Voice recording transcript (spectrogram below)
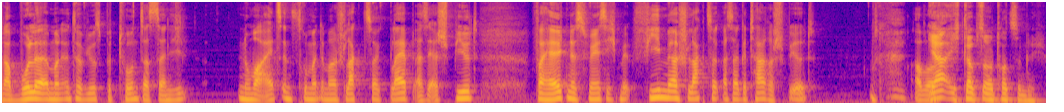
Obwohl er immer in Interviews betont, dass sein Nummer 1 Instrument immer Schlagzeug bleibt. Also er spielt verhältnismäßig mit viel mehr Schlagzeug, als er Gitarre spielt. Aber ja, ich glaube es aber trotzdem nicht.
